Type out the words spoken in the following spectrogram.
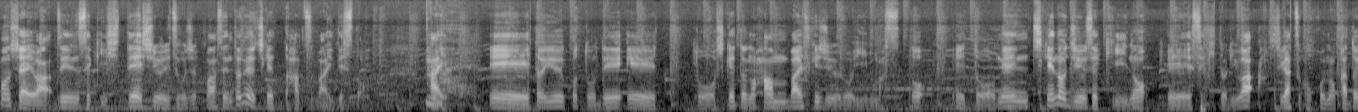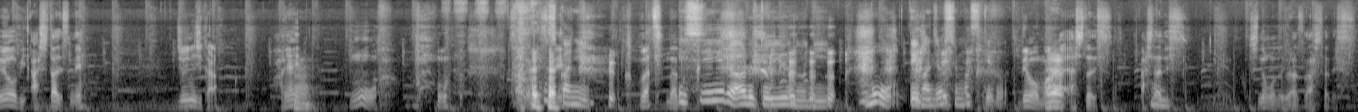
本試合は全席して使用率50%でのチケット発売ですと。はい、えーということで、えーっとチケットの販売スケジュールを言いますと、えーっと年チケの自由席の、えー席取りは4月9日土曜日、明日ですね、12時から。早いね、もう、もう確かに5月7日。SCL あるというのに もうっていう感じはしますけど。でもまあ、明日です。明日です。死のこと言わず明日です。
